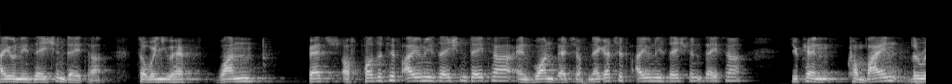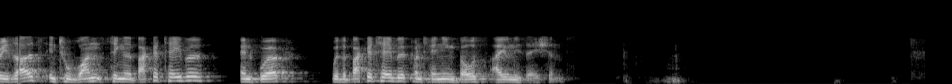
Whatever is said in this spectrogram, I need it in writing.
ionization data. So when you have one batch of positive ionization data and one batch of negative ionization data, you can combine the results into one single bucket table and work with a bucket table containing both ionizations. And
